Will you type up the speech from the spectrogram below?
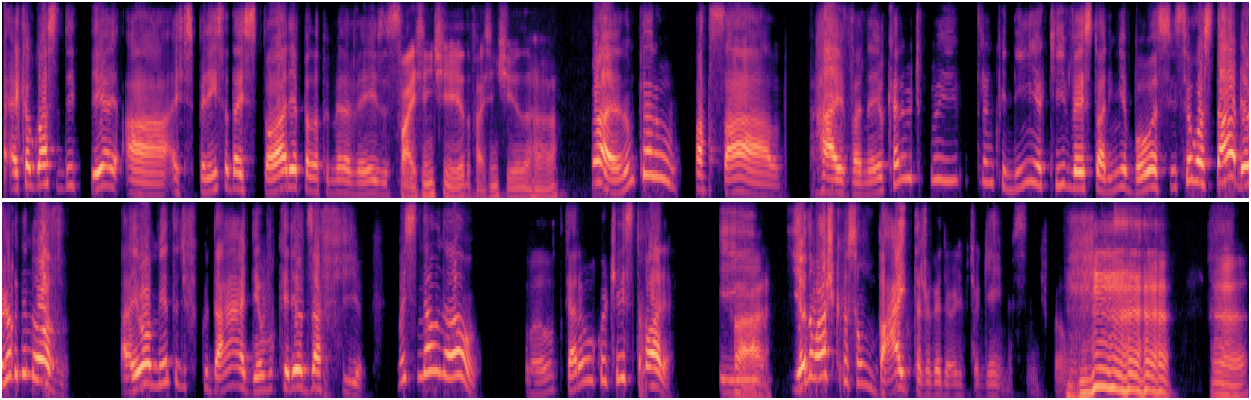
É que eu gosto de ter a experiência da história pela primeira vez. Assim. Faz sentido, faz sentido, aham. Eu não quero passar raiva, né? Eu quero, tipo, ir tranquilinho aqui, ver a historinha boa, assim. Se eu gostar, daí eu jogo de novo. Aí eu aumento a dificuldade, eu vou querer o desafio. Mas se não, não. Eu quero curtir a história. E, Claro. e eu não acho que eu sou um baita jogador de videogame, assim. Tipo, eu, Aham.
